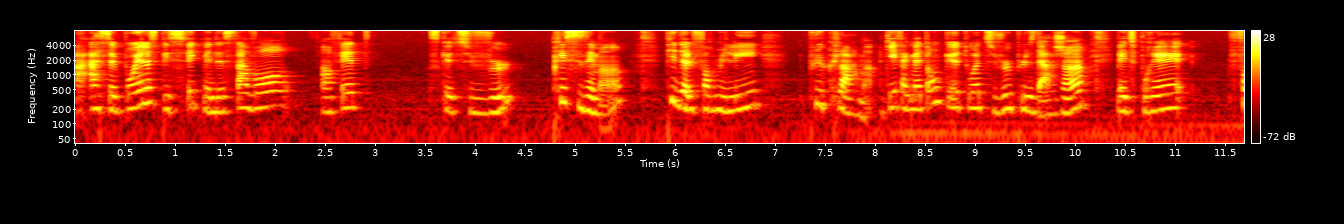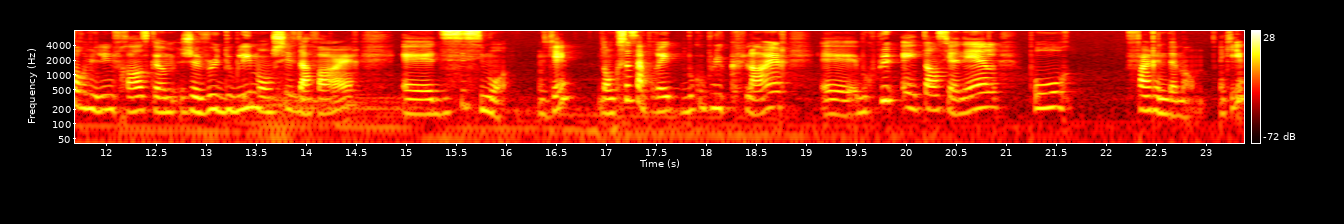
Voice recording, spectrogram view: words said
à, ce point-là spécifique, mais de savoir, en fait, ce que tu veux précisément, puis de le formuler plus clairement. OK? Fait que mettons que toi, tu veux plus d'argent, ben tu pourrais formuler une phrase comme je veux doubler mon chiffre d'affaires euh, d'ici six mois. OK? Donc ça, ça pourrait être beaucoup plus clair, euh, beaucoup plus intentionnel pour faire une demande. OK?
